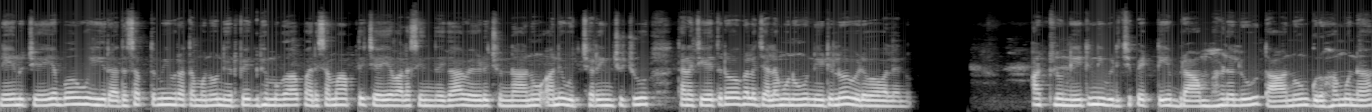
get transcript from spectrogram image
నేను చేయబోవు ఈ రథసప్తమి వ్రతమును నిర్విఘ్నముగా పరిసమాప్తి చేయవలసిందిగా వేడుచున్నాను అని ఉచ్చరించుచు తన చేతిలో గల జలమును నీటిలో విడవవలెను. అట్లు నీటిని విడిచిపెట్టి బ్రాహ్మణులు తాను గృహమున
